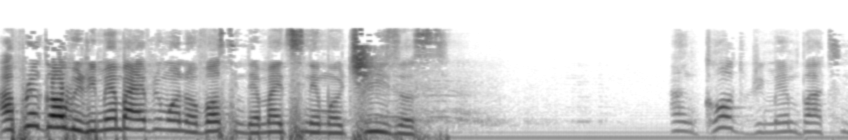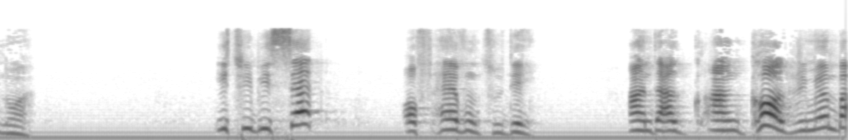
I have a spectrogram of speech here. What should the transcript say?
I pray God will remember every one of us in the mighty name of Jesus. And God remembered Noah. It will be said of heaven today. And, and God remember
